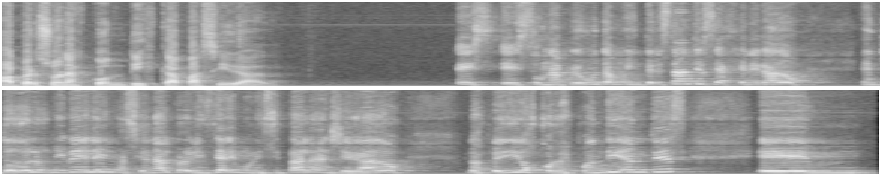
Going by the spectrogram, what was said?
a personas con discapacidad. Es, una pregunta muy interesante, se ha generado en todos los niveles, nacional, provincial y municipal, han llegado los pedidos correspondientes. Em,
